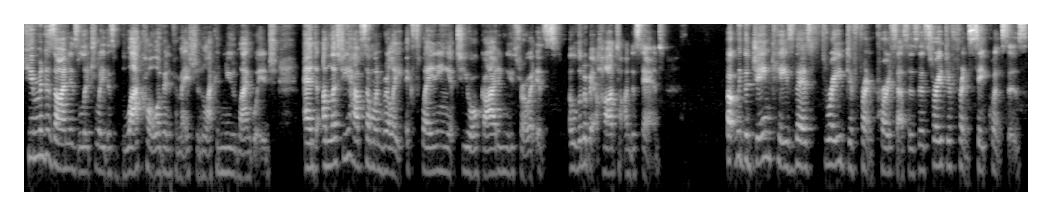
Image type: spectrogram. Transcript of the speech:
Human design is literally this black hole of information, like a new language. And unless you have someone really explaining it to you or guiding you through it, it's a little bit hard to understand. But with the gene keys, there's three different processes, there's three different sequences.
